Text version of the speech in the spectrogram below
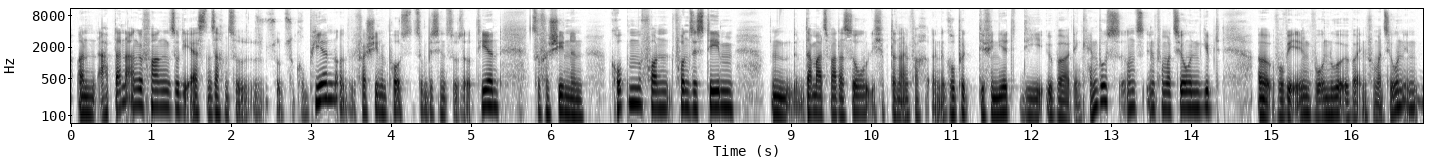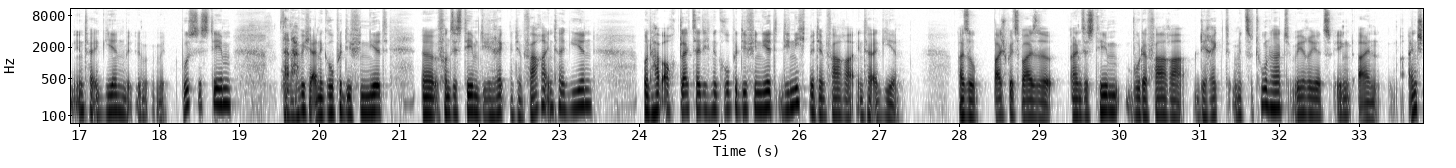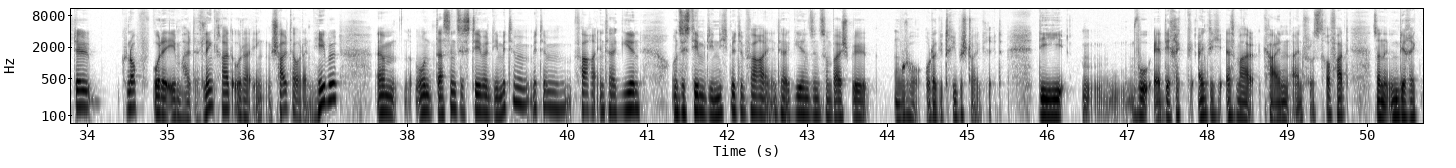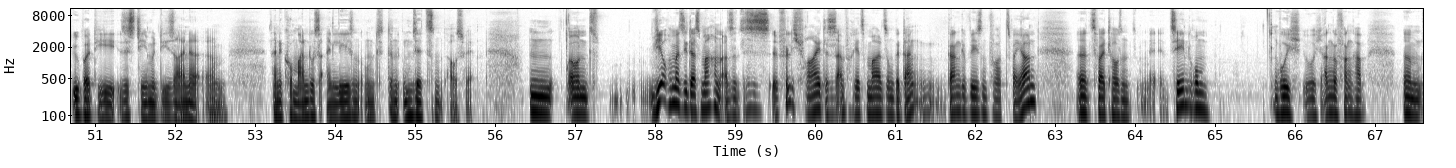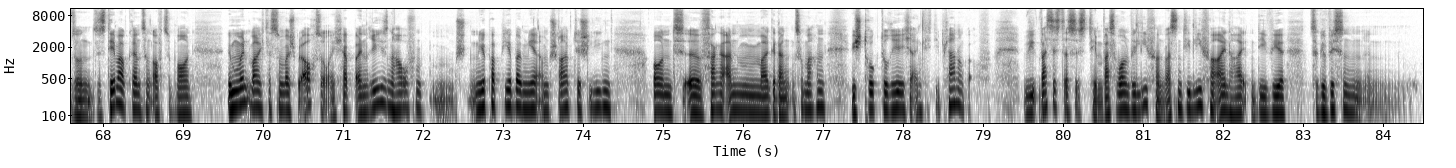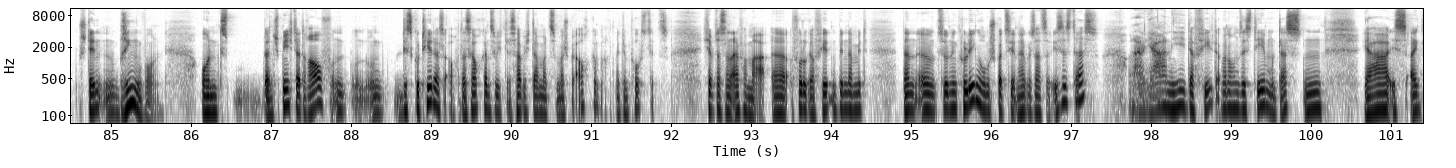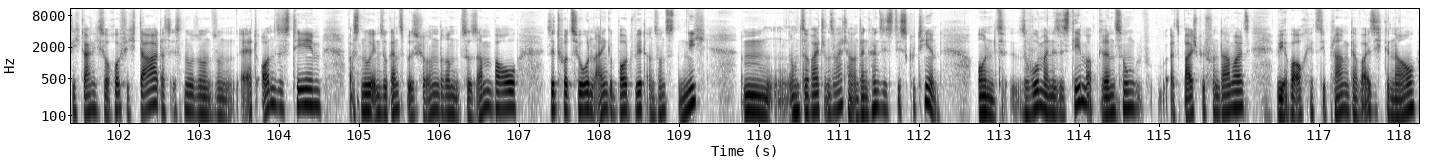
Und habe dann angefangen, so die ersten Sachen zu, so zu gruppieren und verschiedene Posts so ein bisschen zu sortieren, zu verschiedenen Gruppen von, von Systemen. Hm, damals war das so, ich habe dann einfach eine Gruppe definiert, die über den CAN-Bus uns Informationen gibt, äh, wo wir irgendwo nur über Informationen in, interagieren mit, mit Bussystemen. Dann habe ich eine Gruppe definiert äh, von Systemen, die direkt mit dem Fahrer interagieren und habe auch gleichzeitig eine Gruppe definiert, die nicht mit dem Fahrer interagieren. Also beispielsweise ein System, wo der Fahrer direkt mit zu tun hat, wäre jetzt irgendein Einstellknopf oder eben halt das Lenkrad oder irgendein Schalter oder ein Hebel. Ähm, und das sind Systeme, die mit dem, mit dem Fahrer interagieren. Und Systeme, die nicht mit dem Fahrer interagieren, sind zum Beispiel Motor- oder Getriebesteuergerät, die, wo er direkt eigentlich erstmal keinen Einfluss drauf hat, sondern indirekt über die Systeme, die seine, ähm, seine Kommandos einlesen und dann umsetzen und auswerten. Mm, und wie auch immer sie das machen, also das ist völlig frei. Das ist einfach jetzt mal so ein Gedankengang gewesen vor zwei Jahren, 2010 rum wo ich, wo ich angefangen habe, ähm, so eine Systemabgrenzung aufzubauen. Im Moment mache ich das zum Beispiel auch so. Ich habe einen riesen Haufen Schmierpapier bei mir am Schreibtisch liegen und äh, fange an, mal Gedanken zu machen, wie strukturiere ich eigentlich die Planung auf? Wie, was ist das System? Was wollen wir liefern? Was sind die Liefereinheiten, die wir zu gewissen äh, Ständen bringen wollen. Und dann spiele ich da drauf und, und, und diskutiere das auch. Das ist auch ganz wichtig. Das habe ich damals zum Beispiel auch gemacht mit den Post-its. Ich habe das dann einfach mal äh, fotografiert und bin damit dann äh, zu den Kollegen rumspaziert und habe gesagt, so, ist es das? Und dann, ja, nee, da fehlt aber noch ein System und das, mh, hm, ja, ist eigentlich gar nicht so häufig da. Das ist nur so, so ein Add-on-System, was nur in so ganz besonderen Zusammenbausituationen eingebaut wird, ansonsten nicht ähm, und so weiter und so weiter. Und dann können Sie es diskutieren. Und sowohl meine Systemabgrenzung Umsetzung als Beispiel von damals, wie aber auch jetzt die Planung, da weiß ich genau,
